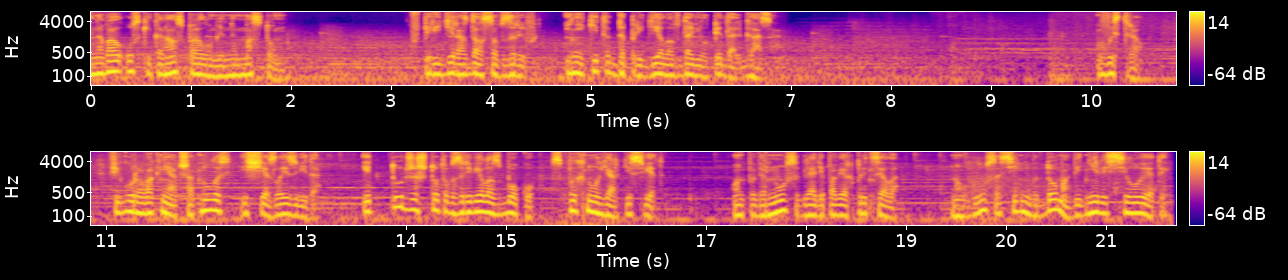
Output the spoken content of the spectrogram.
миновал узкий канал с проломленным мостом. Впереди раздался взрыв, и Никита до предела вдавил педаль газа. Выстрел. Фигура в окне отшатнулась, исчезла из вида – и тут же что-то взревело сбоку, вспыхнул яркий свет. Он повернулся, глядя поверх прицела. На углу соседнего дома виднелись силуэты.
